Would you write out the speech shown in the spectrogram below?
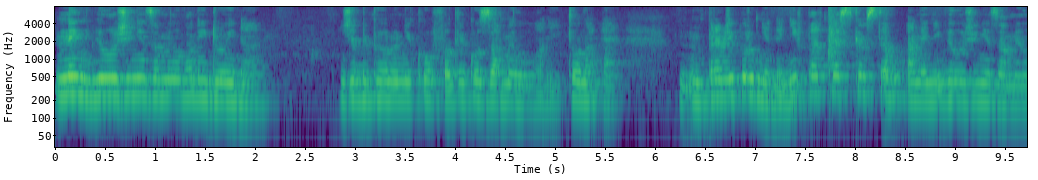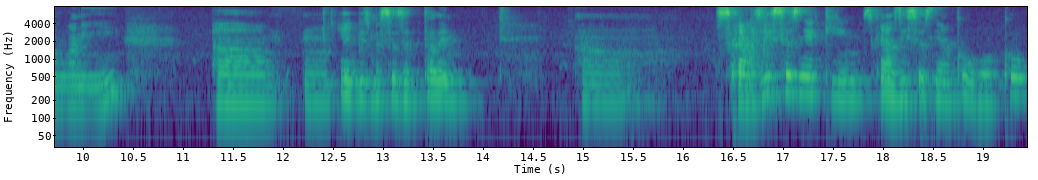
Není vyloženě zamilovaný do jiné. Že by byl na někoho fakt jako zamilovaný. To ne. Pravděpodobně není v partnerském vztahu a není vyloženě zamilovaný. A mm, jak bychom se zeptali, schází se s někým, schází se s nějakou holkou,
